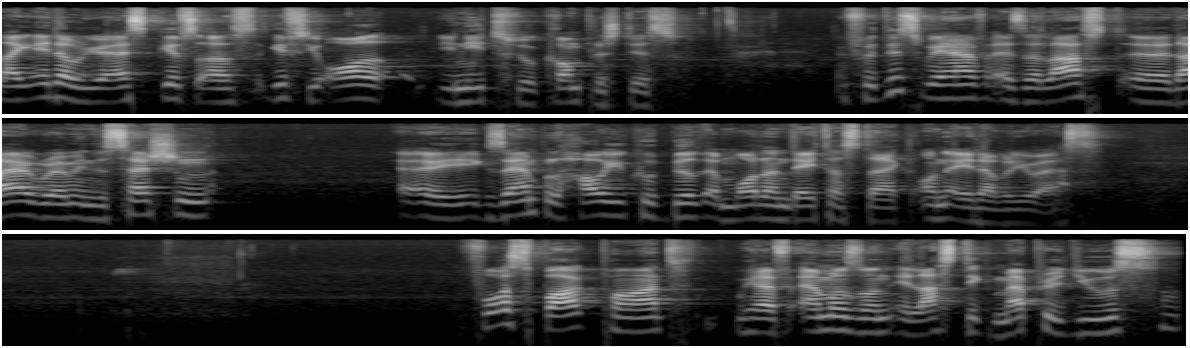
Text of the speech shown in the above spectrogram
like AWS, gives us gives you all you need to accomplish this. And for this, we have as a last uh, diagram in the session an example how you could build a modern data stack on AWS. For Spark part, we have Amazon Elastic MapReduce,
